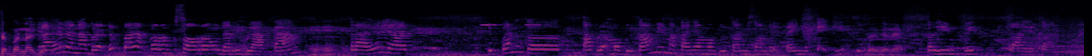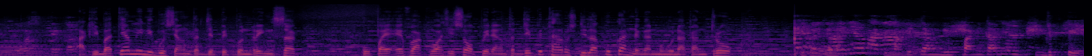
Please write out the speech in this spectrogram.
Depan lagi. Terakhir ya nabrak depan, orang sorong dari belakang. Terakhir ya depan ke tabrak mobil kami, makanya mobil kami sampai penyek kayak gitu. Banyak ya. Terhimpit terakhir kan. Akibatnya minibus yang terjepit pun ringsek. Upaya evakuasi sopir yang terjepit harus dilakukan dengan menggunakan truk. kita kita yang di depan tadi yang jepit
